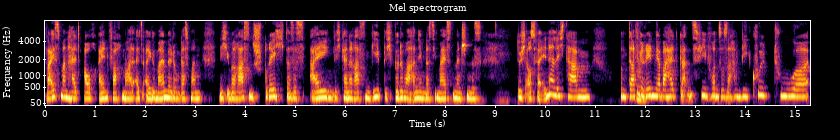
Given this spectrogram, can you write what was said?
weiß man halt auch einfach mal als Allgemeinbildung, dass man nicht über Rassen spricht, dass es eigentlich keine Rassen gibt. Ich würde mal annehmen, dass die meisten Menschen das durchaus verinnerlicht haben. Und dafür hm. reden wir aber halt ganz viel von so Sachen wie Kultur,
